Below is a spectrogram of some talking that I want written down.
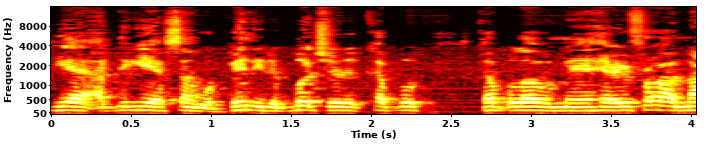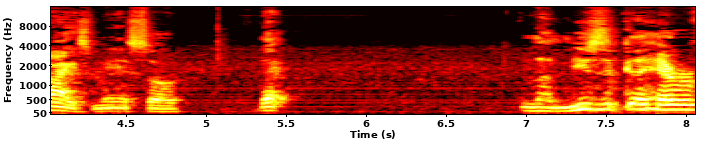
yeah, I think he had something with Benny the Butcher. A couple, couple of them, man. Harry Fraud, nice man. So that La Musica Harry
